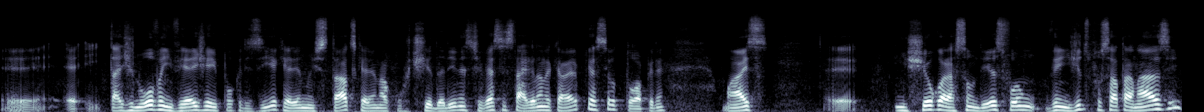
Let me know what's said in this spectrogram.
está é, é de novo a inveja e a hipocrisia, querendo um status, querendo uma curtida ali. Né? Se tivesse Instagram naquela época ia ser o top, né? Mas encheu o coração deles, foram vendidos por Satanás e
